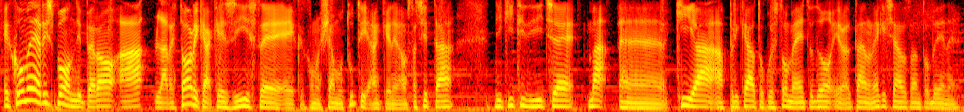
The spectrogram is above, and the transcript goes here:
E come rispondi però alla retorica che esiste e che conosciamo tutti anche nella nostra città di chi ti dice ma eh, chi ha applicato questo metodo in realtà non è che ci è andato tanto bene.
